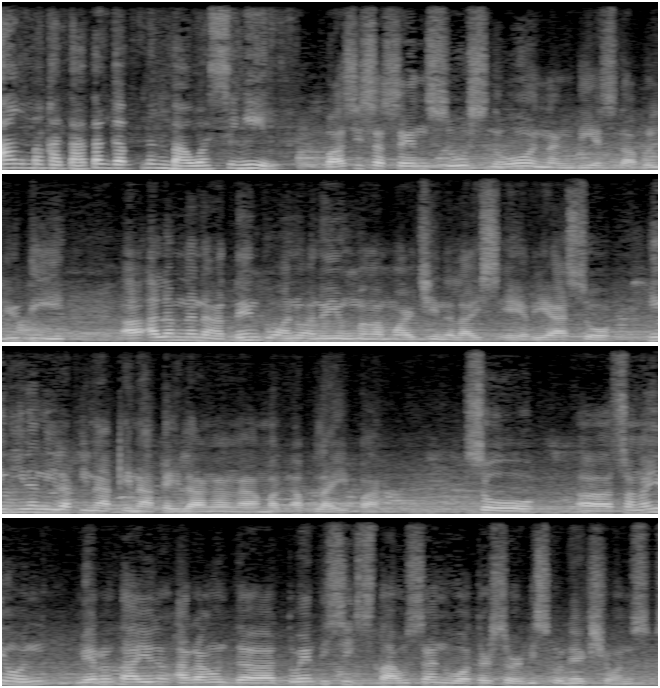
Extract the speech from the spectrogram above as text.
ang makatatanggap ng bawas singil. Base sa census noon ng DSWD, ah, alam na natin kung ano-ano yung mga marginalized area. So, hindi na nila kinakinakailangan uh, mag-apply pa. So, ah, sa ngayon, meron tayo ng around uh, 26,000 water service connections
